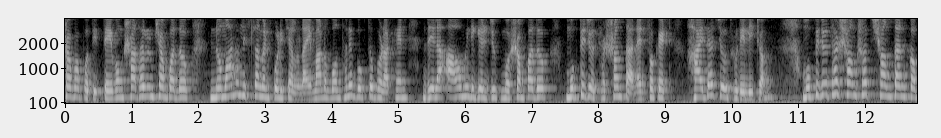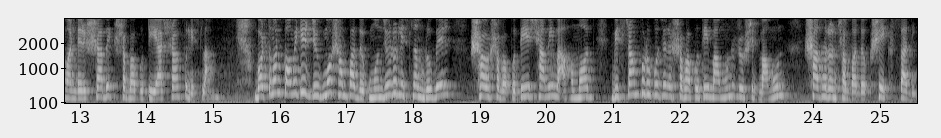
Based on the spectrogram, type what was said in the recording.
সভাপতিত্বে এবং সাধারণ সম্পাদক নোমানুল ইসলামের পরিচালনায় মানববন্ধনে বক্তব্য রাখেন জেলা আওয়ামী লীগের যুগ্ম সম্পাদক, মুক্তিযোদ্ধার সন্তান অ্যাডভোকেট হায়দার চৌধুরী লিটন, মুক্তিযোদ্ধার সংসদ সন্তান কমান্ডের সাবেক সভাপতি আশরাফুল ইসলাম, বর্তমান কমিটির যুগ্ম সম্পাদক মঞ্জুরুল ইসলাম রুবেল, সহসভাপতি শামীম আহমদ, বিশ্রামপুর উপজেলা সভাপতি মামুনুর রশিদ মামুন, সাধারণ সম্পাদক শেখ সাদি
